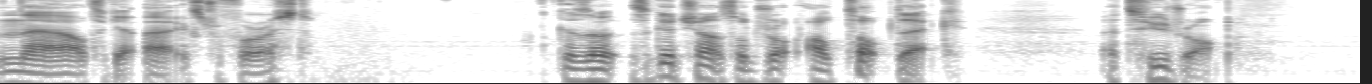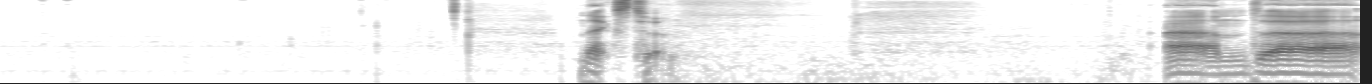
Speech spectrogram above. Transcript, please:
now to get that extra forest. Because there's a good chance I'll drop. I'll top deck a two drop next turn and uh,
